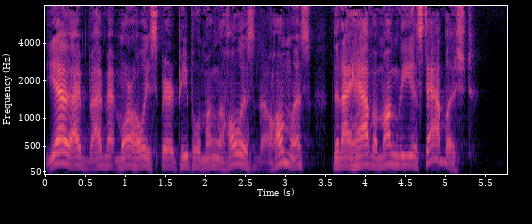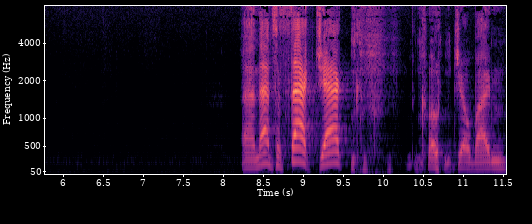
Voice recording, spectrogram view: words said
"Yeah, I've I've met more Holy Spirit people among the homeless homeless than I have among the established." And that's a fact, Jack. Quoting Joe Biden.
